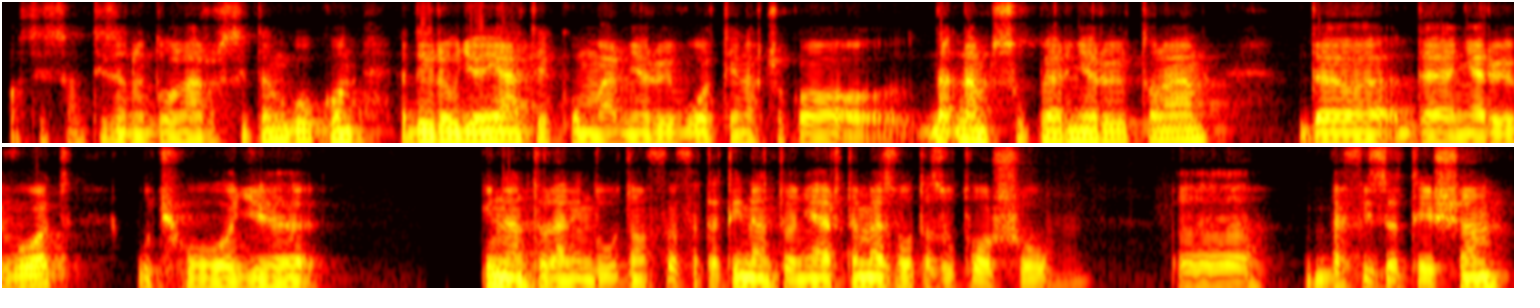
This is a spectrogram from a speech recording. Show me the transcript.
azt hiszem 15 dolláros szitengókon, eddigre ugye a játékon már nyerő volt, tényleg csak a, nem szuper nyerő talán, de, de nyerő volt, úgyhogy innentől elindultam föl, tehát innentől nyertem, ez volt az utolsó uh-huh. befizetésem.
